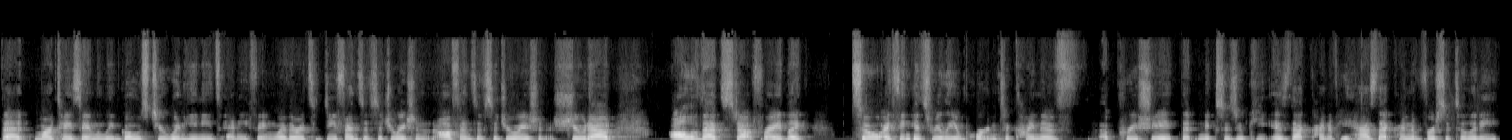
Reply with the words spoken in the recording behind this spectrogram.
that Martin St. Louis goes to when he needs anything, whether it's a defensive situation, an offensive situation, a shootout, all of that stuff, right? Like, so I think it's really important to kind of appreciate that Nick Suzuki is that kind of he has that kind of versatility.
